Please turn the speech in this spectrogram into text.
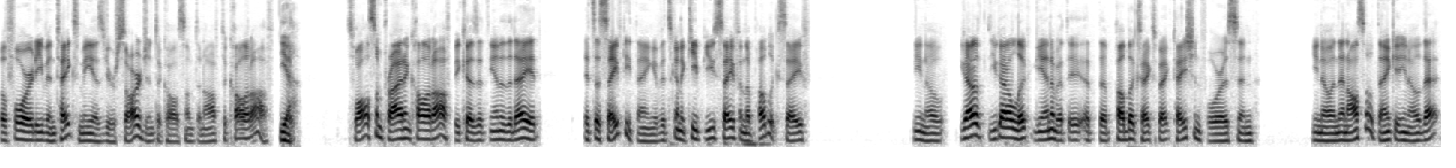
before it even takes me as your sergeant to call something off to call it off. Yeah. Swallow some pride and call it off because at the end of the day, it it's a safety thing. If it's going to keep you safe and the public safe, you know, you got to you got to look again at the at the public's expectation for us and you know, and then also think, you know, that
